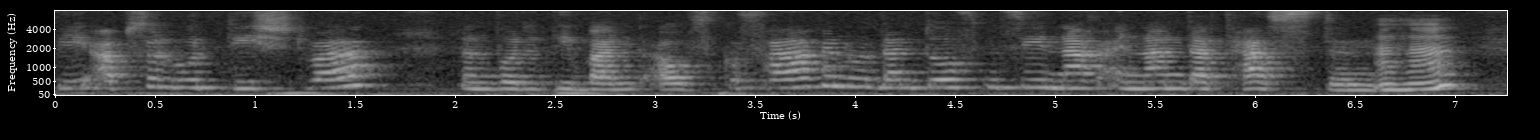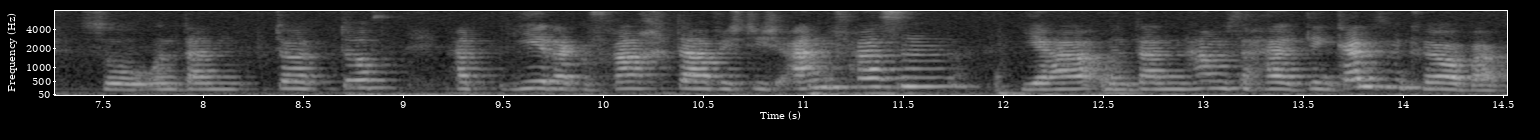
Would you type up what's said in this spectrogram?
die absolut dicht war. Dann wurde die Wand aufgefahren und dann durften sie nacheinander tasten. Mhm. So, und dann dort durf, hat jeder gefragt, darf ich dich anfassen? Ja, und dann haben sie halt den ganzen Körper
